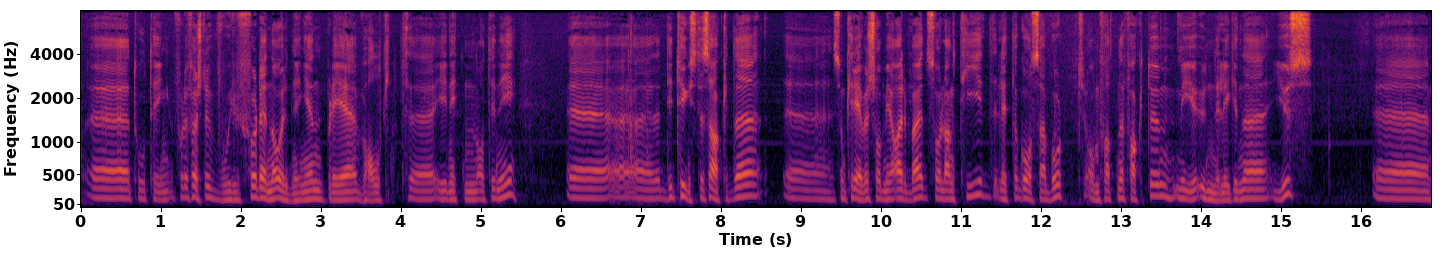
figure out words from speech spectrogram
uh, to ting. For det første hvorfor denne ordningen ble valgt uh, i 1989. Uh, de tyngste sakene eh, som krever så mye arbeid, så lang tid, lett å gå seg bort, omfattende faktum, mye underliggende juss. Eh,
